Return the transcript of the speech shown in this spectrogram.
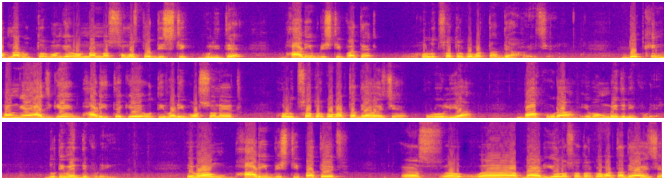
আপনার উত্তরবঙ্গের অন্যান্য সমস্ত ডিস্ট্রিক্টগুলিতে ভারী বৃষ্টিপাতের হলুদ সতর্কবার্তা দেওয়া হয়েছে। দক্ষিণবঙ্গে আজকে ভারী থেকে অতি ভারী বর্ষণের হলুদ সতর্কবার্তা দেওয়া হয়েছে পুরুলিয়া, বাঁকুড়া এবং মেদিনীপুরে, দুটি মেদিনীপুরেই। এবং ভারী বৃষ্টিপাতের আপনার ইয়েলো সতর্কবার্তা দেওয়া হয়েছে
